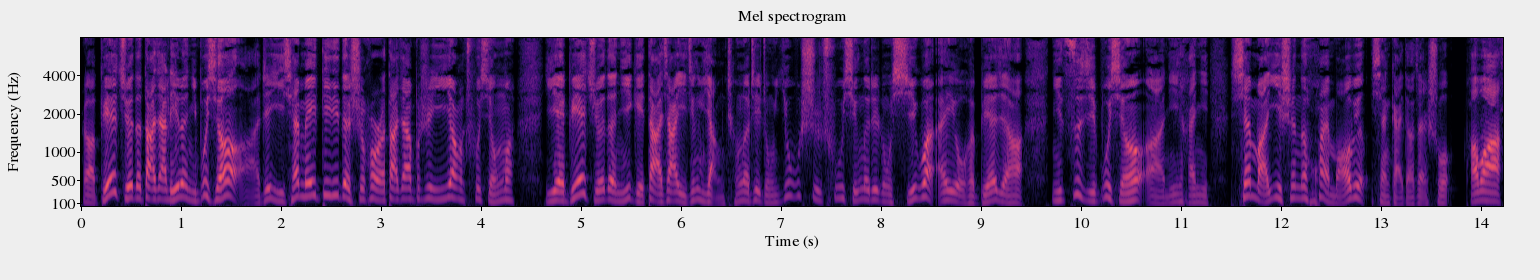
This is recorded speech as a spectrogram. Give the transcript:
是吧？别觉得大家离了你不行啊！这以前没滴滴的时候，大家不是一样出行吗？也别觉得你给大家已经养成了这种优势出行的这种习惯。哎呦，可别介啊，你自己不行啊，你还你先把一身的坏毛病先改掉再说，好不好？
